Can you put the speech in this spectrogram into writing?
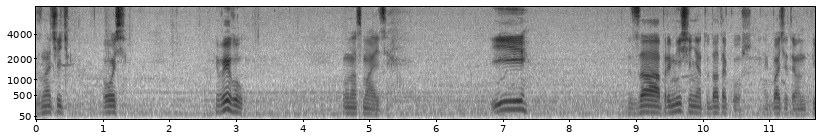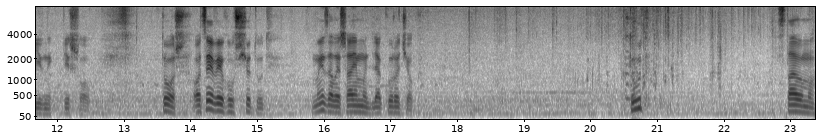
Значить, ось вигул у нас мається. І за приміщення туди також. Як бачите, он півник пішов. Тож, оцей вигул, що тут, ми залишаємо для курочок. Тут ставимо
